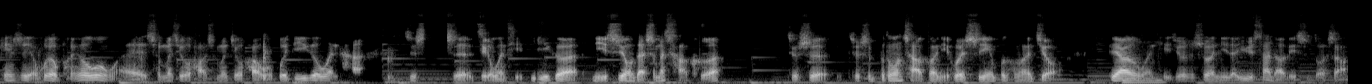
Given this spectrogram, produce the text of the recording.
平时也会有朋友问我，哎，什么酒好，什么酒好，我会第一个问他，就是是几个问题。第一个，你是用在什么场合？就是就是不同场合你会适应不同的酒。第二个问题就是说，你的预算到底是多少？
